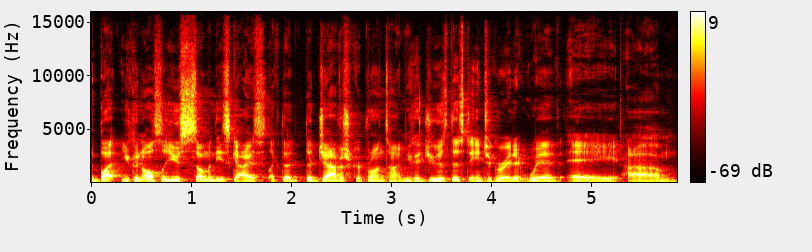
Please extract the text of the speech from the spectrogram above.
but you can also use some of these guys, like the, the JavaScript runtime. You could use this to integrate it with a um,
